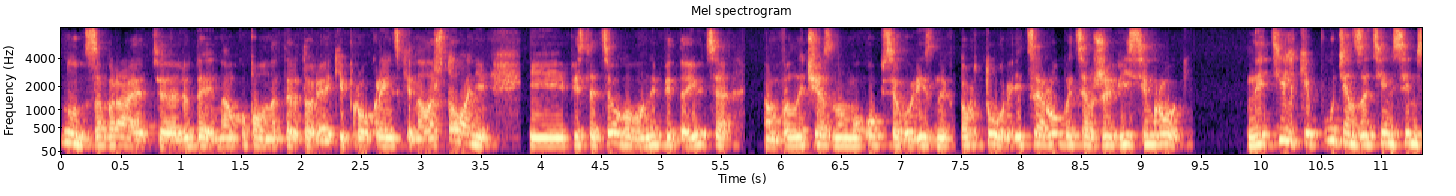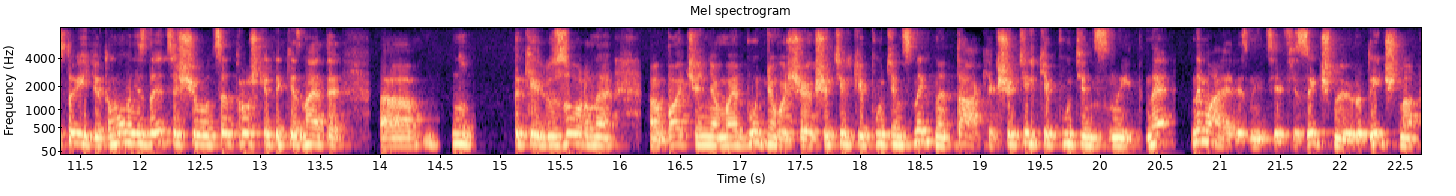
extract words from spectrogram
ну забирають людей на окупованих територіях, які проукраїнські налаштовані, і після цього вони піддаються там величезному обсягу різних тортур, і це робиться вже 8 років. Не тільки Путін за цим всім стоїть, і тому мені здається, що це трошки таке, знаєте, е, ну. Таке ілюзорне е, бачення майбутнього, що якщо тільки Путін зникне, так якщо тільки Путін зникне, немає різниці фізично, юридично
